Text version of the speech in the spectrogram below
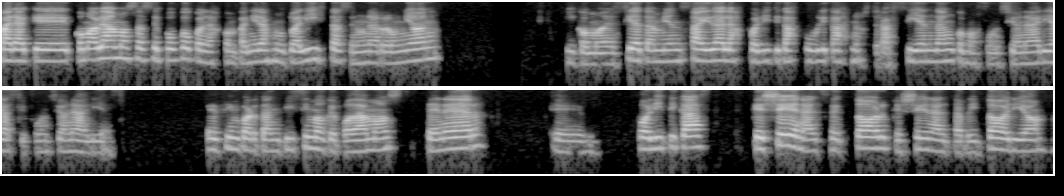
para que, como hablábamos hace poco con las compañeras mutualistas en una reunión, y como decía también Zaida, las políticas públicas nos trasciendan como funcionarias y funcionarias es importantísimo que podamos tener eh, políticas que lleguen al sector, que lleguen al territorio.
